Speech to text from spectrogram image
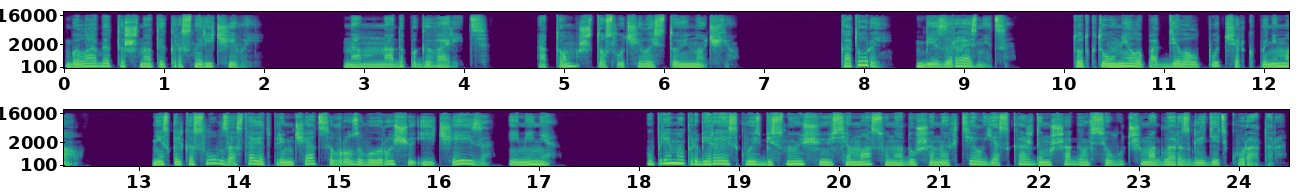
была до тошноты красноречивой. Нам надо поговорить о том, что случилось той ночью. Который, без разницы. Тот, кто умело подделал подчерк, понимал. Несколько слов заставят примчаться в розовую рощу и Чейза, и меня. Упрямо пробираясь сквозь беснующуюся массу надушенных тел, я с каждым шагом все лучше могла разглядеть куратора.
